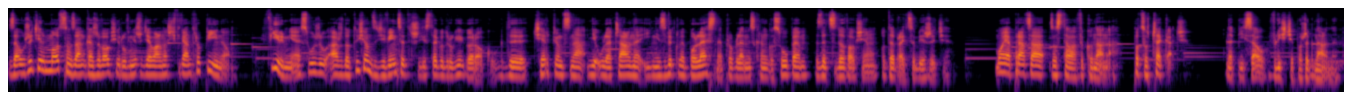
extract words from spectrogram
Założyciel mocno zaangażował się również w działalność filantropijną, firmie służył aż do 1932 roku, gdy cierpiąc na nieuleczalne i niezwykle bolesne problemy z kręgosłupem, zdecydował się odebrać sobie życie. Moja praca została wykonana. Po co czekać? napisał w liście pożegnalnym.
